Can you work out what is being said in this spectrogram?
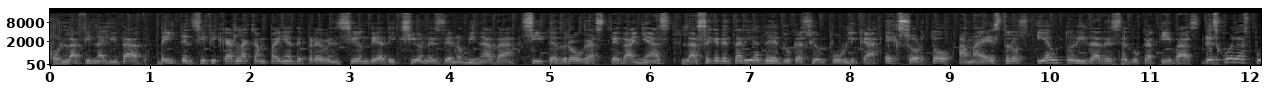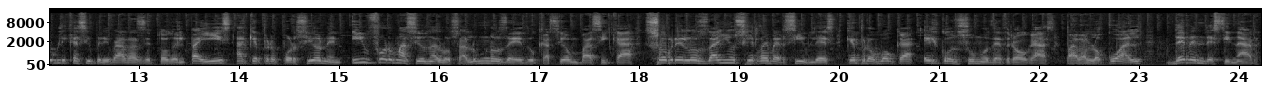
con la finalidad de intensificar la campaña de prevención de adicciones denominada Si te drogas, te dañas, la Secretaría de Educación Pública exhortó a maestros y autoridades educativas de escuelas públicas y privadas de todo el país a que proporcionen información a los alumnos de educación básica sobre los daños irreversibles que provoca el consumo de drogas, para lo cual deben destinar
